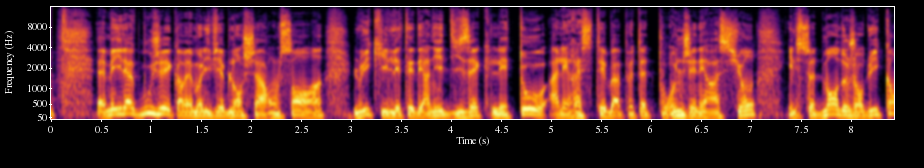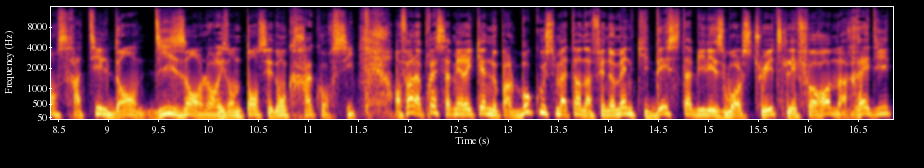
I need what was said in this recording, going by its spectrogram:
Euh, Mais il a bougé quand même, Olivier Blanchard, on le sent. Hein. Lui qui l'été dernier disait que les taux allaient rester bas peut-être pour une génération, il se demande aujourd'hui quand sera-t-il dans 10 ans. L'horizon de temps s'est donc raccourci. Enfin, la presse américaine nous parle beaucoup ce matin d'un phénomène qui déstabilise Wall Street, les forums Reddit,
